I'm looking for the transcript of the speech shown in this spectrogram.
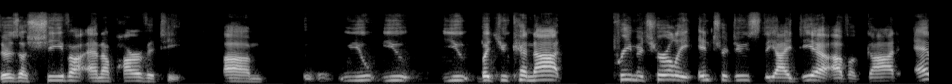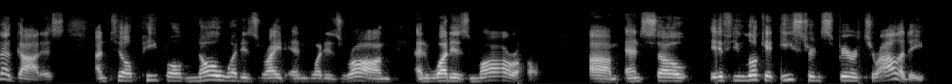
There's a Shiva and a Parvati. Um, you, you, you, but you cannot prematurely introduce the idea of a god and a goddess until people know what is right and what is wrong and what is moral. Um, and so, if you look at Eastern spirituality,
